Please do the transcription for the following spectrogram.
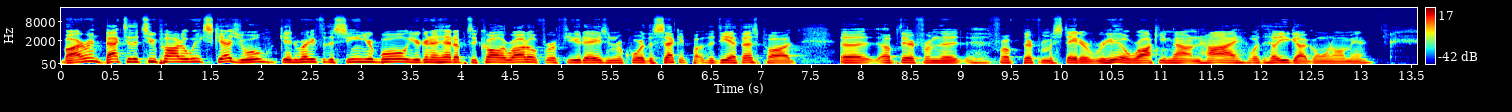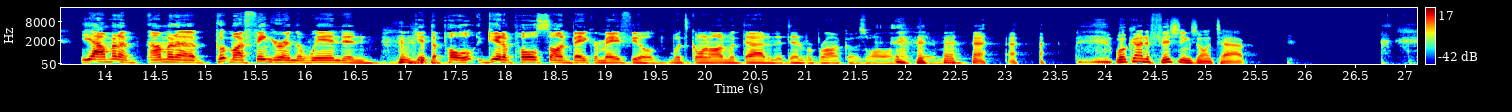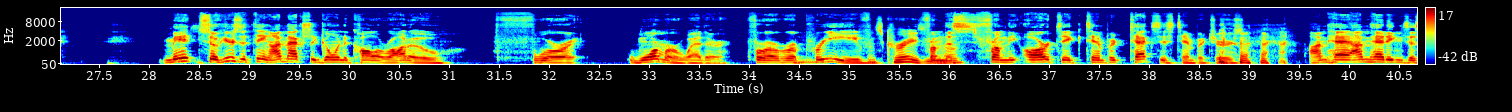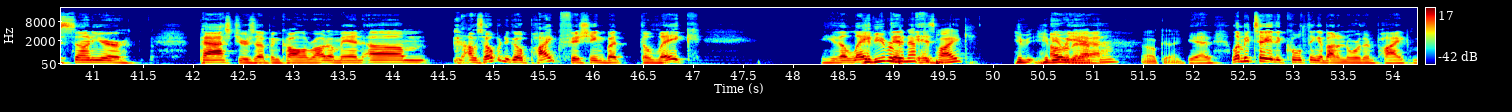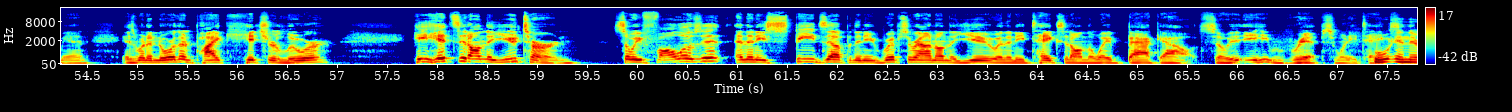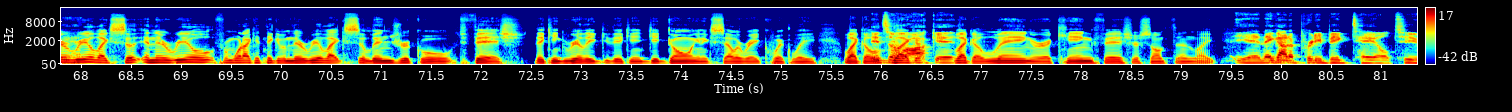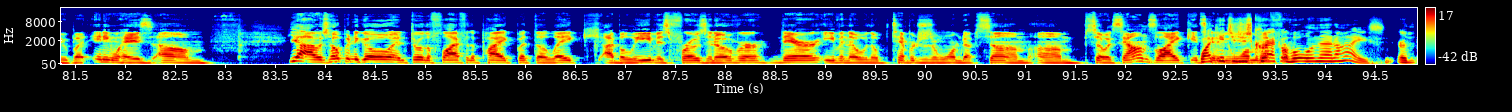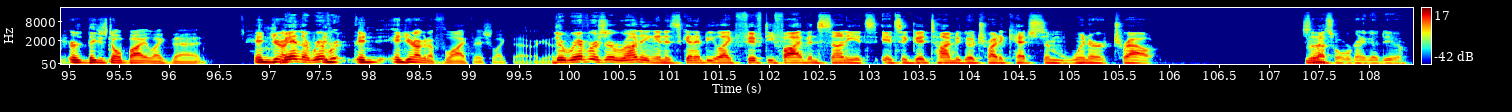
Byron, back to the two pod a week schedule. Getting ready for the Senior Bowl. You're going to head up to Colorado for a few days and record the second, the DFS pod uh, up there from the from up there from a state of real Rocky Mountain High. What the hell you got going on, man? Yeah, I'm gonna I'm gonna put my finger in the wind and get the pul- get a pulse on Baker Mayfield. What's going on with that and the Denver Broncos while I'm up there, man? what kind of fishing's on tap? Man, so here's the thing. I'm actually going to Colorado for warmer weather for a reprieve. That's crazy from huh? the from the Arctic temper Texas temperatures. I'm he- I'm heading to sunnier pastures up in Colorado, man. Um, I was hoping to go pike fishing, but the lake, the lake. Have you ever been after has- pike? Have, have you Oh, ever been yeah. after him? Okay. Yeah, let me tell you the cool thing about a northern pike, man, is when a northern pike hits your lure, he hits it on the U-turn. So he follows it and then he speeds up and then he rips around on the U and then he takes it on the way back out. So he, he rips when he takes Well, it. and they're man. real like so, and they're real from what I can think of them. They're real like cylindrical fish. They can really they can get going and accelerate quickly, like a It's a like rocket. like a ling or a kingfish or something. Like Yeah, and they got a pretty big tail too. But anyways, um yeah, I was hoping to go and throw the fly for the pike, but the lake, I believe, is frozen over there, even though the temperatures are warmed up some. Um, so it sounds like it's why can't you just crack a hole in that ice, or or they just don't bite like that? And you're Man, not, the river- and, and, and you're not gonna fly fish like that. I guess. The rivers are running, and it's going to be like 55 and sunny. It's it's a good time to go try to catch some winter trout. So Yeah. that's what we're going to go do.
